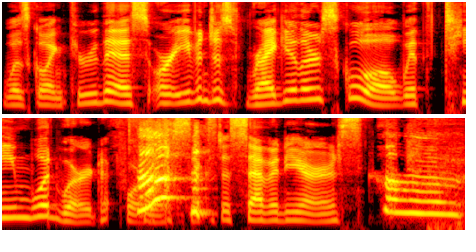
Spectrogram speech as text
was going through this or even just regular school with Team Woodward for six to seven years. Oh,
